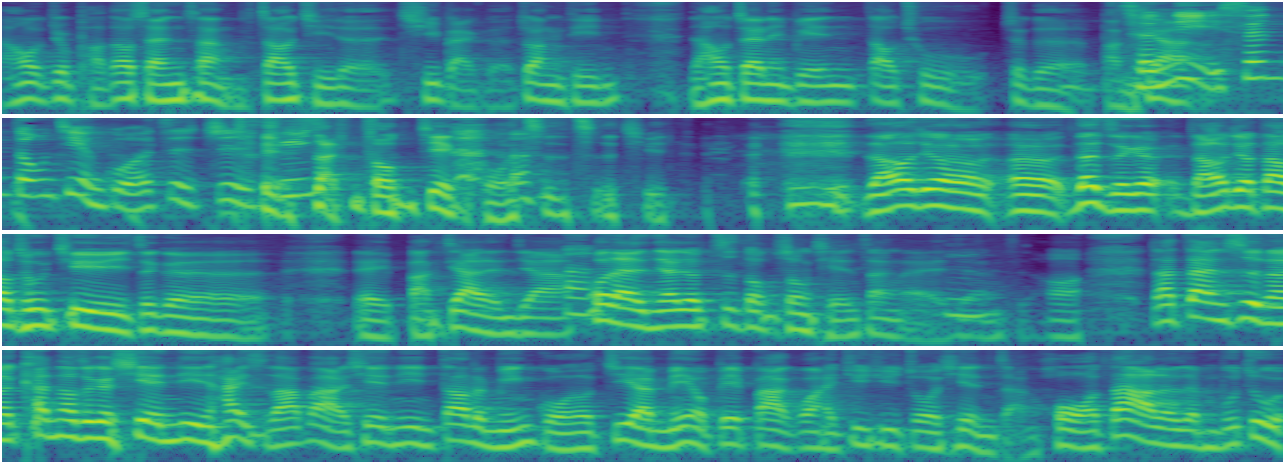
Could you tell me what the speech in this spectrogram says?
然后就跑到山上召集了七百个壮丁，然后在那边到处这个绑架，成立山东建国自治军，山东建国自治军。然后就呃，那这个，然后就到处去这个，诶，绑架人家。后来人家就自动送钱上来，这样子哦。那但是呢，看到这个县令害死他爸的县令，到了民国，既然没有被罢官，还继续做县长，火大了，忍不住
